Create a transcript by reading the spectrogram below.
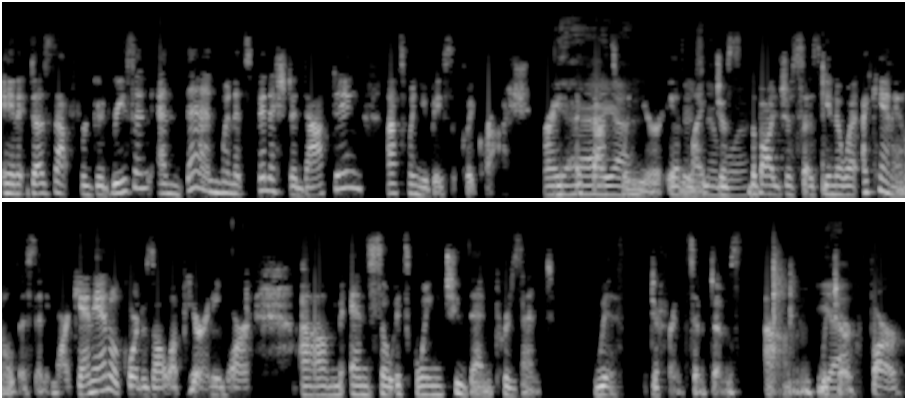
And it does that for good reason. And then when it's finished adapting, that's when you basically crash, right? Yeah, like that's yeah. when you're in There's like no just more. the body just says, you know what, I can't handle this anymore. I can't handle cortisol up here anymore. Um, and so it's going to then present with different symptoms, um, which yeah. are far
